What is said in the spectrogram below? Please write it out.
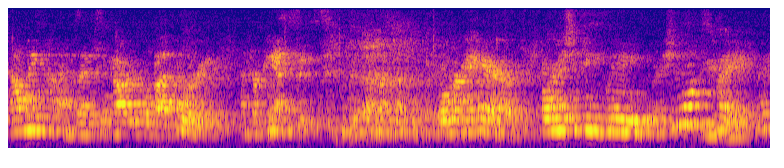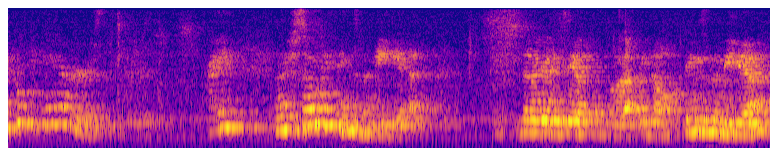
how many times I've seen an article about Hillary and her pantsuits, or her hair, or how she gained weight, or she lost weight, right? Who cares? Right? And there's so many things in the media. Another good example of, uh, you know, things in the media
